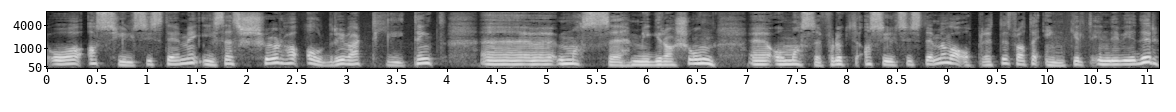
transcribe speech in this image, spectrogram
Og asylsystemet i seg sjøl har aldri vært tiltenkt massemigrasjon og masseflukt. Asylsystemet var opprettet for at enkeltindivider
